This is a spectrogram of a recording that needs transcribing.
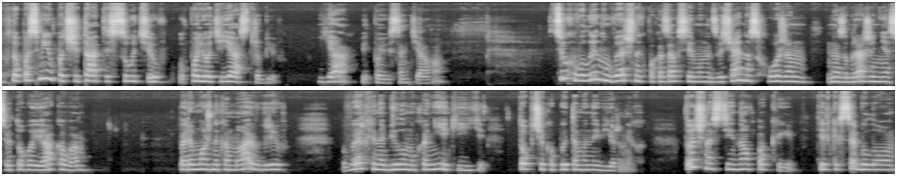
Хто посмів почитати суть в, польоті яструбів? Я, відповів Сантьяго. Цю хвилину вершник показався йому надзвичайно схожим на зображення святого Якова, переможника марврів, верхи на білому коні, який топче копитами невірних. В точності навпаки, тільки все було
